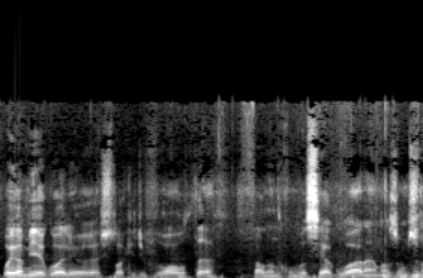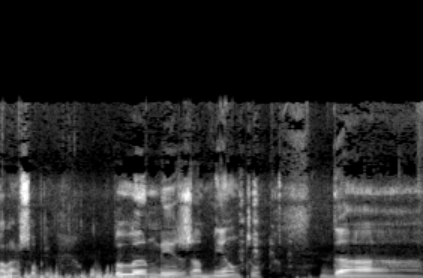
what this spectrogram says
Oi, amigo, olha, eu estou aqui de volta falando com você agora. Nós vamos falar sobre o planejamento da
